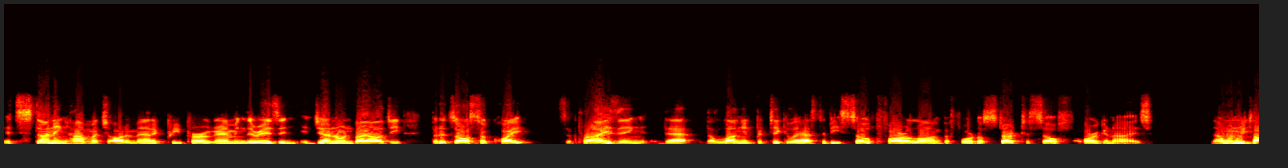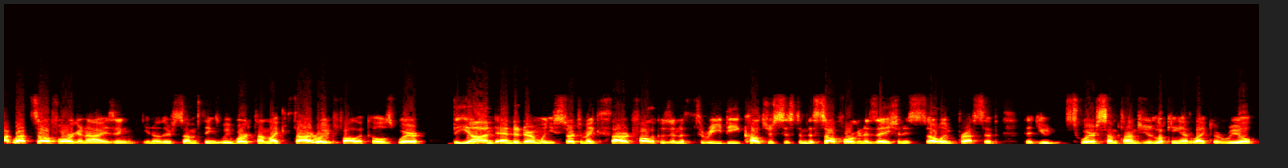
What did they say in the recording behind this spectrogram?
it's stunning how much automatic pre programming there is in, in general in biology, but it's also quite surprising that the lung in particular has to be so far along before it'll start to self organize. Now, when we mm. talk about self organizing, you know, there's some things we worked on, like thyroid follicles, where beyond endoderm, when you start to make thyroid follicles in a 3D culture system, the self organization is so impressive that you swear sometimes you're looking at like a real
